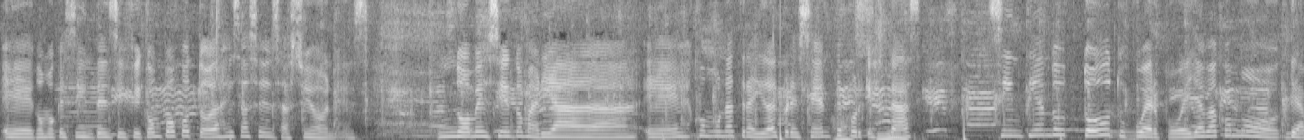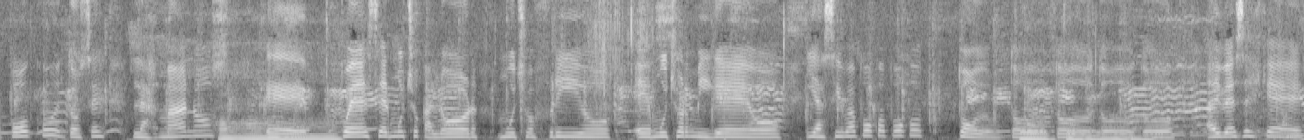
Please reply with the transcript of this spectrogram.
eh, como que se intensifica un poco todas esas sensaciones. No me siento mareada, es como una traída al presente porque estás sintiendo todo tu cuerpo. Ella va como de a poco, entonces las manos, eh, puede ser mucho calor, mucho frío, eh, mucho hormigueo, y así va poco a poco todo, todo, todo, todo, todo. Hay veces que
